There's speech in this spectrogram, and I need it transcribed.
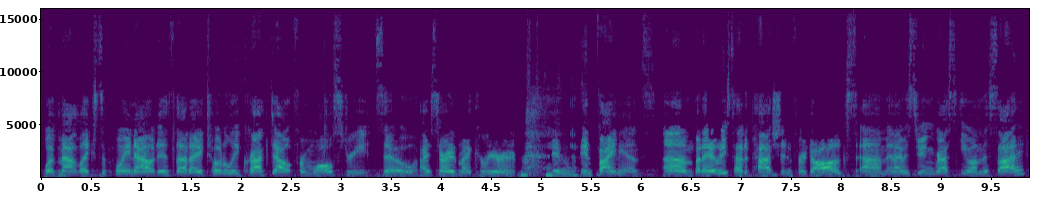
what Matt likes to point out is that I totally cracked out from Wall Street. So I started my career in, in finance, um, but I always had a passion for dogs, um, and I was doing rescue on the side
